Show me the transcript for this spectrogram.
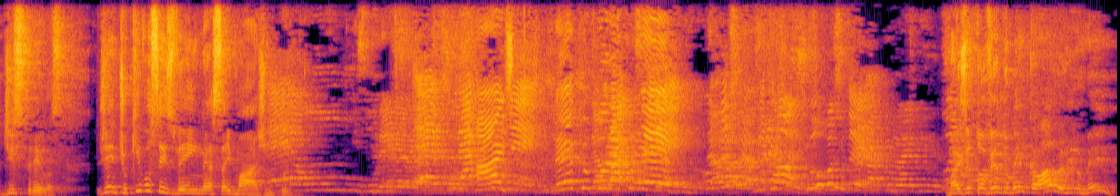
de estrelas. Gente, o que vocês veem nessa imagem? Por- Ai, vem aqui o buraco negro. Mas eu tô vendo bem claro ali no meio.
